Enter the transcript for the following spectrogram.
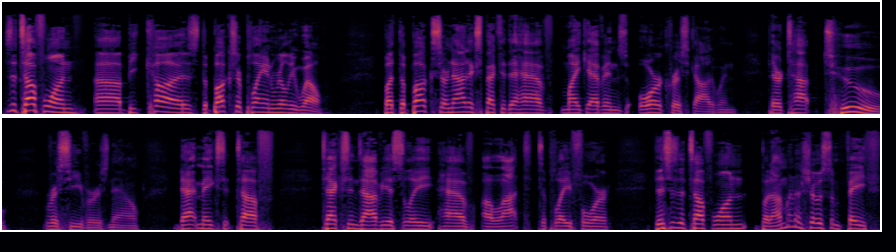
This is a tough one uh, because the Bucs are playing really well, but the Bucs are not expected to have Mike Evans or Chris Godwin. Their top two receivers now. That makes it tough. Texans obviously have a lot to play for. This is a tough one, but I'm going to show some faith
